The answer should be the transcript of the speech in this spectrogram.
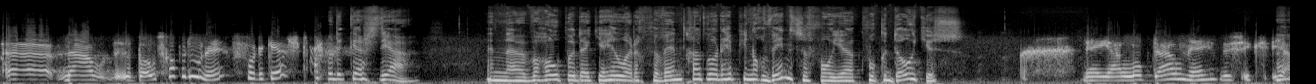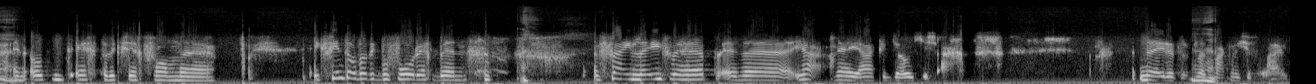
Eh, nou, boodschappen doen, hè, voor de kerst. Voor de kerst, ja. En eh, we hopen dat je heel erg verwend gaat worden. Heb je nog wensen voor je voor cadeautjes? Nee, ja, lockdown, hè. Dus ik, ja, Ah. en ook niet echt dat ik zeg van... eh, ik vind al dat ik bevoorrecht ben. een fijn leven heb. En eh, ja, nee, ja, cadeautjes. Ach. Nee, dat, dat Ja. maakt me niet zoveel uit.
